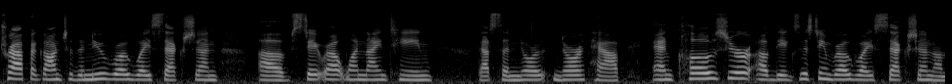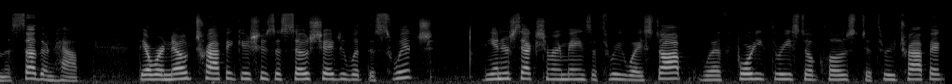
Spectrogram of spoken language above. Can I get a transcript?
traffic onto the new roadway section of State Route 119, that's the north, north half, and closure of the existing roadway section on the southern half. There were no traffic issues associated with the switch. The intersection remains a three-way stop with 43 still closed to through traffic.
